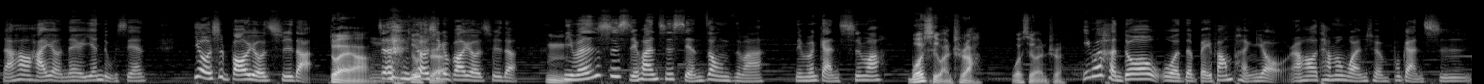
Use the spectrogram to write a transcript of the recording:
然后还有那个腌笃鲜，又是包邮区的，对啊，这又是个包邮区的。嗯，你们是喜欢吃咸粽子吗？你们敢吃吗？我喜欢吃啊，我喜欢吃，因为很多我的北方朋友，然后他们完全不敢吃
